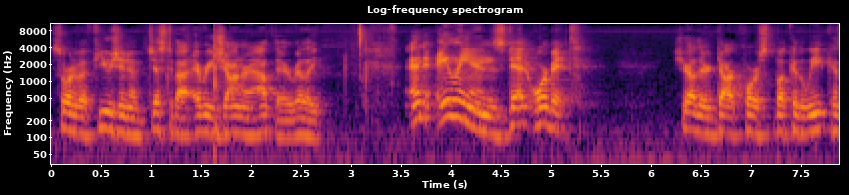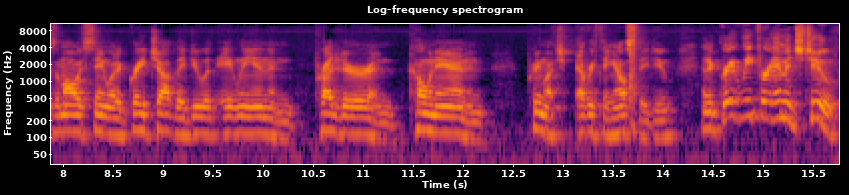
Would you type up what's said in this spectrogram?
sort of a fusion of just about every genre out there, really. And Aliens, Dead Orbit. It's your other Dark Horse book of the week because I'm always saying what a great job they do with Alien and Predator and Conan and pretty much everything else they do. And a great week for Image, too.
